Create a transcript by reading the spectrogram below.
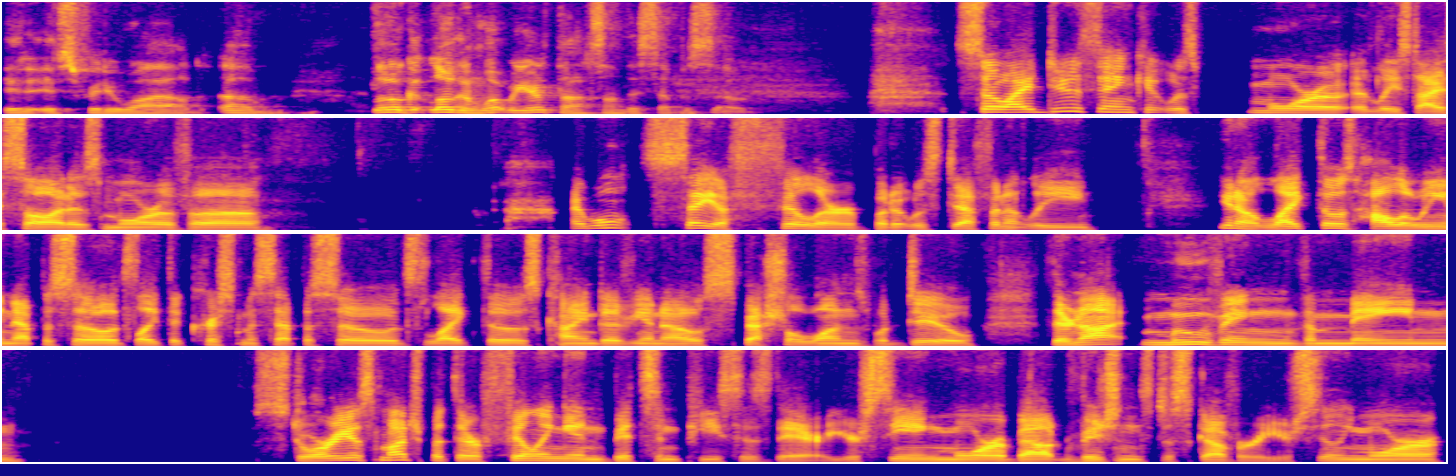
it, it's pretty wild. Um, Logan, Logan, what were your thoughts on this episode? So I do think it was more, at least I saw it as more of a, I won't say a filler, but it was definitely, you know, like those Halloween episodes, like the Christmas episodes, like those kind of, you know, special ones would do. They're not moving the main story as much, but they're filling in bits and pieces there. You're seeing more about Vision's discovery. You're seeing more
